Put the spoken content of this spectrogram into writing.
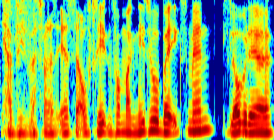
ja, wie, was war das erste Auftreten von Magneto bei X-Men? Ich glaube, der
